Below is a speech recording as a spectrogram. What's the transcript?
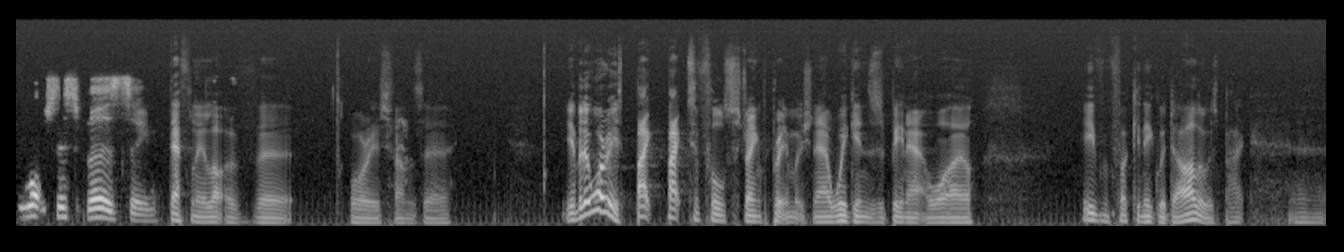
watch the Spurs team. definitely a lot of uh, Warriors fans there. Yeah, but the Warriors back back to full strength pretty much now. Wiggins has been out a while. Even fucking Iguodala was back uh,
